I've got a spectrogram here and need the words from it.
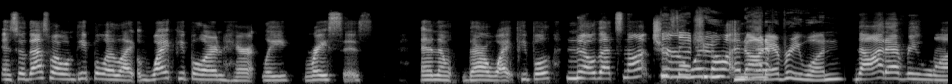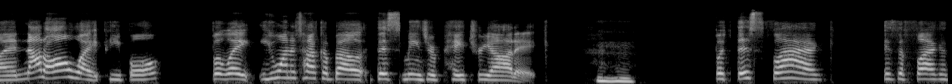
And so that's why when people are like white people are inherently racist and then there are white people no that's not true. That's not, We're true. Not, inher- not everyone. Not everyone. Not all white people. But like you want to talk about this means you're patriotic. Mm-hmm. but this flag is the flag of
